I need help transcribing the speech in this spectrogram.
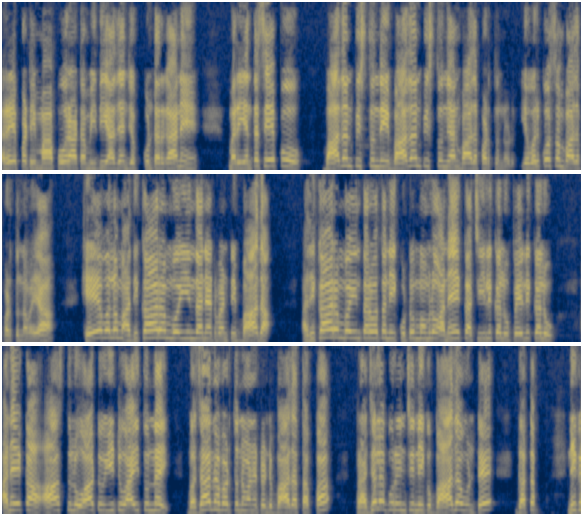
రేపటి మా పోరాటం ఇది అది అని చెప్పుకుంటారు. కానీ మరి ఎంతసేపు బాధ అనిపిస్తుంది బాధ అనిపిస్తుంది అని బాధపడుతున్నాడు. ఎవరి కోసం బాధపడుతున్నావయ్యా? కేవలం అధికారం పోయింది అనేటువంటి బాధ. అధికారం పోయిన తర్వాత నీ కుటుంబంలో అనేక చీలికలు పేలికలు అనేక ఆస్తులు అటు ఇటు అవుతున్నాయి. బజార్న పడుతున్నాం అనేటువంటి బాధ తప్ప ప్రజల గురించి నీకు బాధ ఉంటే గత నీకు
